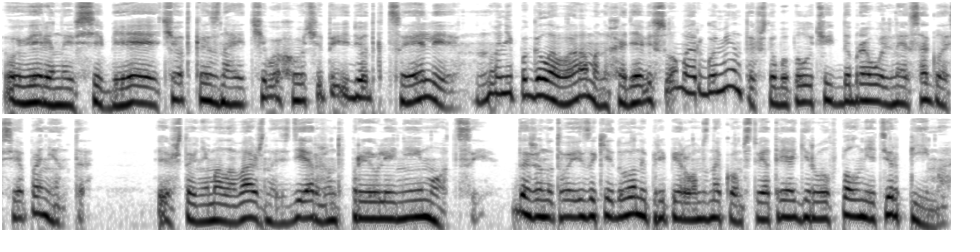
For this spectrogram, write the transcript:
Уверенный в себе, четко знает, чего хочет и идет к цели, но не по головам, а находя весомые аргументы, чтобы получить добровольное согласие оппонента. И, что немаловажно, сдержан в проявлении эмоций. Даже на твои закидоны при первом знакомстве отреагировал вполне терпимо,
